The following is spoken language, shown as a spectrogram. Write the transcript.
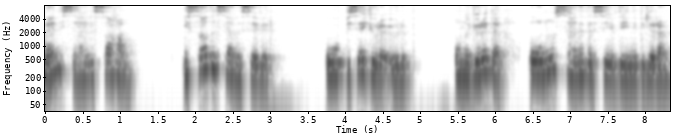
Mən isə hələ sağam. İsa da səni sevir. O bizə görə ölüb. Ona görə də onun səni də sevdiyini bilirəm.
